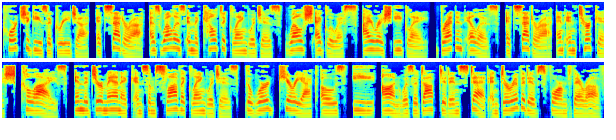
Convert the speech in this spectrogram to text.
Portuguese igreja, etc., as well as in the Celtic languages Welsh eglwys, Irish igle, Breton illas, etc. and in Turkish kalais. .In the Germanic and some Slavic languages, the word kyriak os, e, on was adopted instead and derivatives formed thereof.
